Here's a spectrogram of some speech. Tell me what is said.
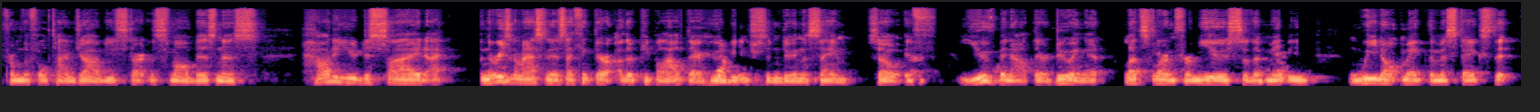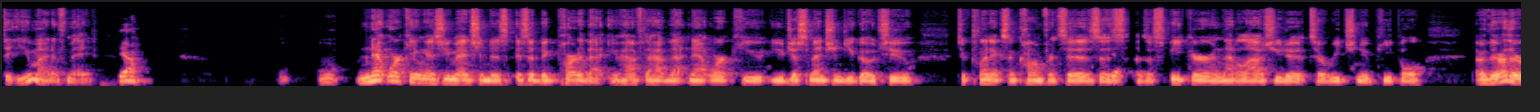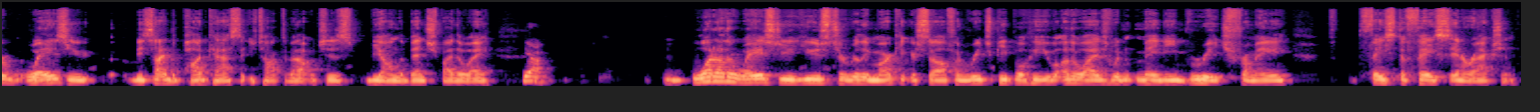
from the full time job, you start the small business. How do you decide? I, and the reason I'm asking this, I think there are other people out there who yeah. would be interested in doing the same. So if you've been out there doing it, let's learn from you so that maybe we don't make the mistakes that that you might have made. Yeah networking as you mentioned is is a big part of that. You have to have that network. You you just mentioned you go to to clinics and conferences as, yeah. as a speaker and that allows you to to reach new people. Are there other ways you beside the podcast that you talked about which is beyond the bench by the way yeah. what other ways do you use to really market yourself and reach people who you otherwise wouldn't maybe reach from a face-to-face interaction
